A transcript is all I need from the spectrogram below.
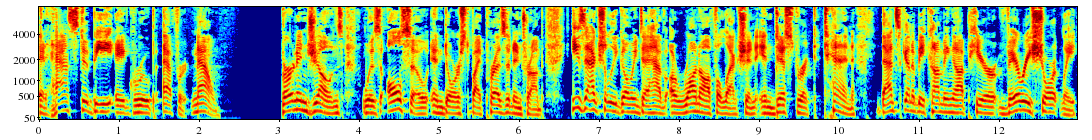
It has to be a group effort. Now, Vernon Jones was also endorsed by President Trump. He's actually going to have a runoff election in District 10. That's going to be coming up here very shortly.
